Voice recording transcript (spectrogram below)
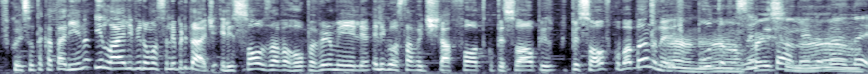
ficou em Santa Catarina e lá ele virou uma celebridade. Ele só usava roupa vermelha, ele gostava de tirar foto com o pessoal, o pessoal ficou babando nele. Ah, tipo, puta, não, você. foi isso Tá, merda, não. mas, né,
